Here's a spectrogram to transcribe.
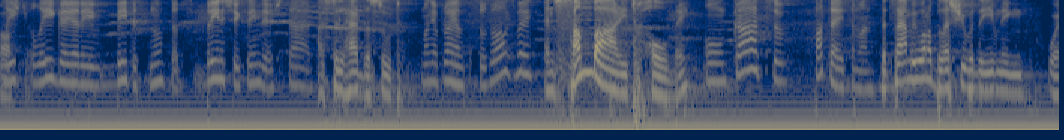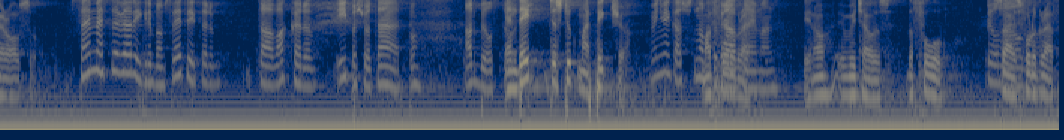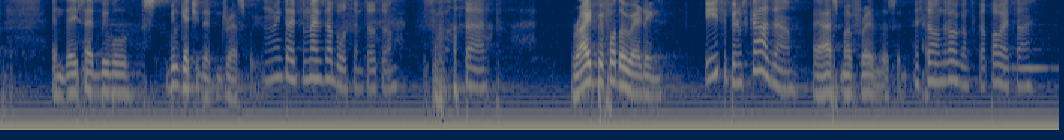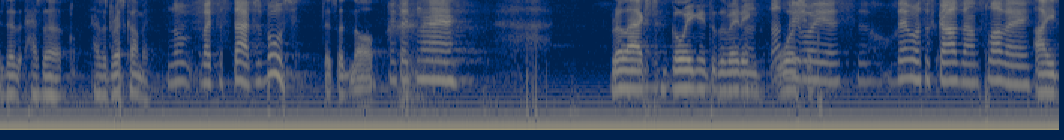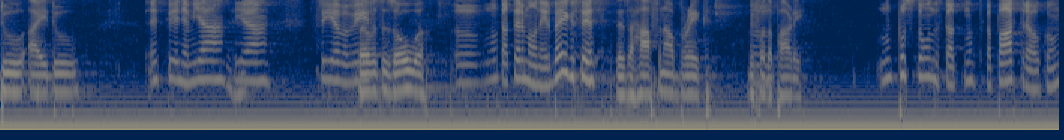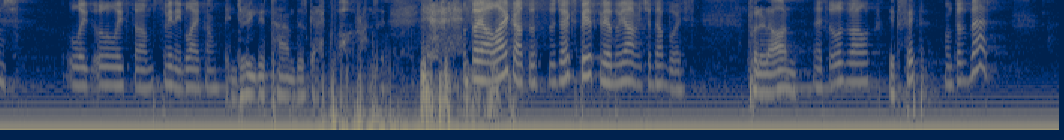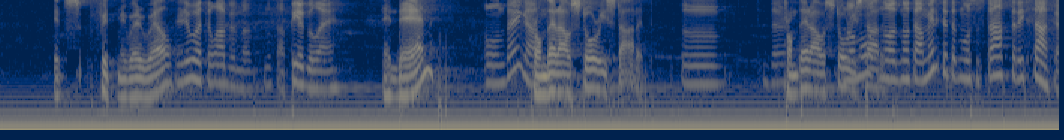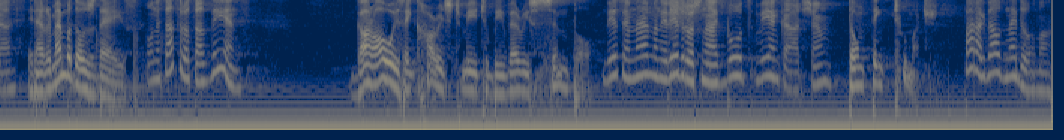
costume. Līgai arī bija tas, nu, tāds brīnišķīgs indiešu tērps. I still had the suit. Man joprojām tas uzvalks bija. And somebody told me Un kāds pateica man, that Sam, we want to bless you with the evening wear also. Sem, mēs tevi arī gribam svētīt ar tā vakara īpašo tērpu. Atbilstoši. And they just took my picture, Viņi vienkārši My nofotografēja photograph. man. you know, in which I was the full Pilnā size albumā. photograph. And they said, we will, s- we'll get you that dress for you. Un Viņi teica, mēs dabūsim tev to So tērpu. right before the wedding, Īsi pirms kāzām I asked my friend, I said, es savam draugam tā kā pavaicāju, Is there, has the, has the dress come in? Nu, vai tas tērps būs? They said, no. Viņi teica, nē, Relaxed, going into the wedding, tāds worship. atbrīvojies, devos uz kāzām, slavēju. I do, I do. Es pieņemu, jā, jā, sieva, vīrs. Service is over. Uh, nu, tā ceremonija ir beigusies. There's a half an hour break before the party. Nu, pusstundas tāds, nu, tā kā pārtraukums līdz, līdz tām svinību laikam. And during the time, this guy runs in. Here it Un is. tajā laikā tas džeks pieskrien, nu jā, viņš ir dabūjis. Put it on. Es uzvelku, It fit. un tas der. It fit me very well. Ļoti labi man nu, tā piegulēja. And then, Un beigās, from there, our story started. uh, der- From there, our no, story mu- started. no, no tā mirka tad mūsu stāsts arī sākās. And I remember those days. Un es atceros tās dienas. God always encouraged me to be very simple. Dievs vienmēr man ir iedrošinājis būt vienkāršam. Don't think too much. Pārāk daudz nedomā.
